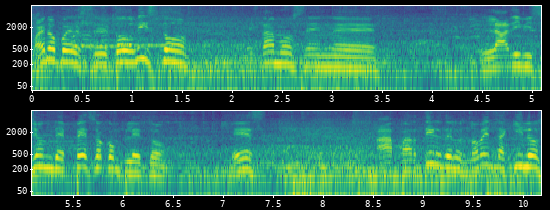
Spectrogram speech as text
Bueno, pues eh, todo listo. Estamos en eh, la división de peso completo. Es a partir de los 90 kilos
